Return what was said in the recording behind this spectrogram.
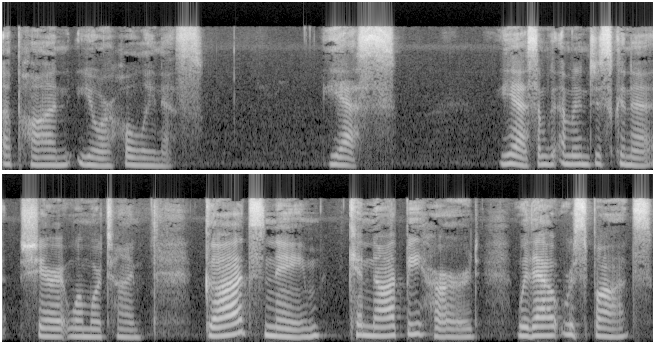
upon your holiness. Yes. Yes, I'm, I'm just going to share it one more time. God's name cannot be heard without response,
